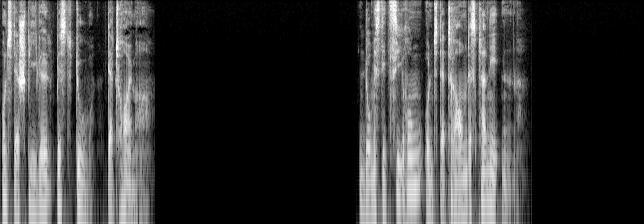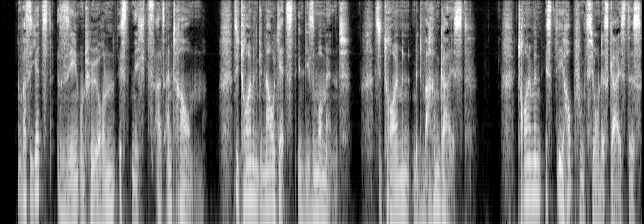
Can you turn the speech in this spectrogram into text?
und der Spiegel bist du, der Träumer. Domestizierung und der Traum des Planeten Was Sie jetzt sehen und hören, ist nichts als ein Traum. Sie träumen genau jetzt in diesem Moment. Sie träumen mit wachem Geist. Träumen ist die Hauptfunktion des Geistes,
